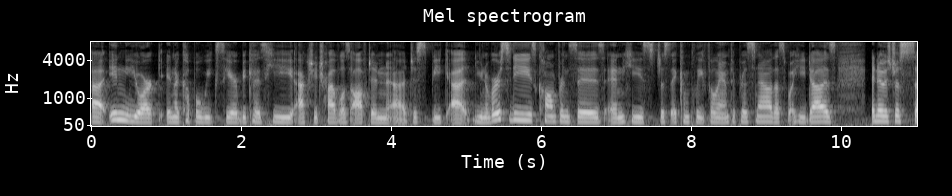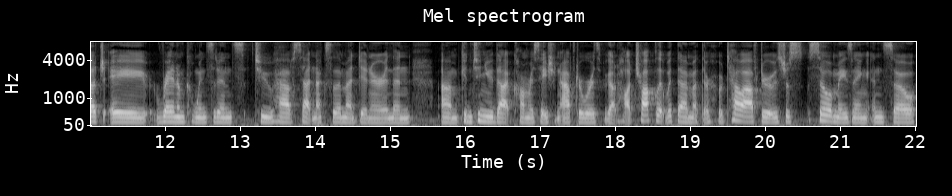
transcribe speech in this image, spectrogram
uh, in New York in a couple weeks here because he actually travels often uh, to speak at universities, conferences, and he's just a complete philanthropist now. That's what he does. And it was just such a random coincidence to have sat next to them at dinner and then um, continued that conversation afterwards. We got hot chocolate with them at their hotel after. It was just so amazing. And so,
